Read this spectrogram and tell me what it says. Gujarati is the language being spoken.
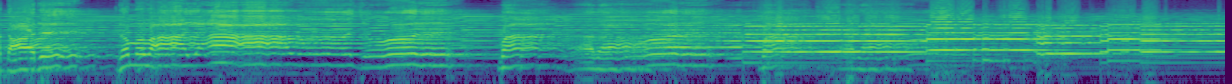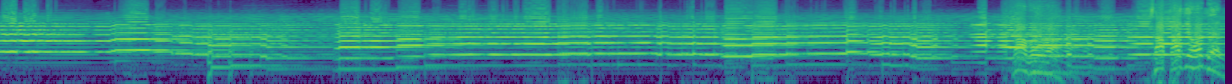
દાદારે રમવાયા જોરે મારા સાપ આજે હો બેન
